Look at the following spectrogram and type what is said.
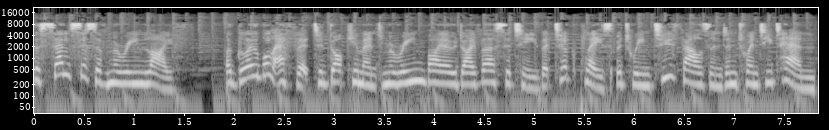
the Census of Marine Life, a global effort to document marine biodiversity that took place between 2000 and 2010,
